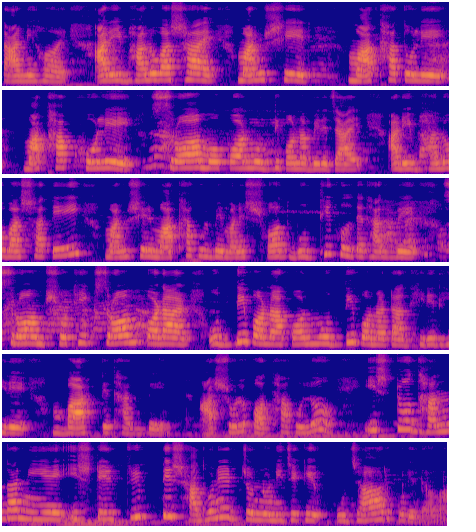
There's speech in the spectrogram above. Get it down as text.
টানে হয়। আর এই ভালোবাসায় মানুষের মাথা তোলে, মাথা খোলে, শ্রম ও কর্ম উদ্দীপনা বেড়ে যায়। আর এই ভালোবাসাতেই মানুষের মাথা খুলবে মানে সৎ বুদ্ধি খুলতে থাকবে। শ্রম, সঠিক শ্রম করার উদ্দীপনা, কর্ম উদ্দীপনাটা ধীরে ধীরে বাড়তে থাকবে। আসল কথা হলো, ইষ্ট ধান্দা নিয়ে ইষ্টের তৃপ্তি সাধনের জন্য নিজেকে উজাড় করে দেওয়া।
